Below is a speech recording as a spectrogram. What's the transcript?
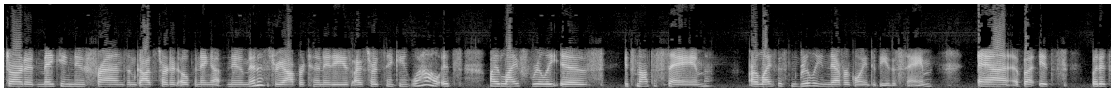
started making new friends and God started opening up new ministry opportunities, I started thinking, wow, it's my life really is it's not the same. Our life is really never going to be the same. And but it's but it's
